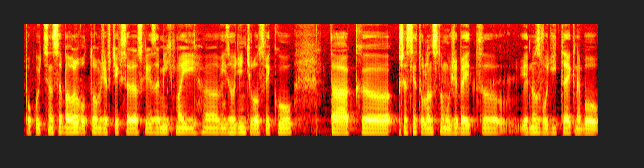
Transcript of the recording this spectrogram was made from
pokud jsem se bavil o tom, že v těch severských zemích mají víc hodin tělocviku, tak přesně tohle to může být jedno z vodítek nebo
